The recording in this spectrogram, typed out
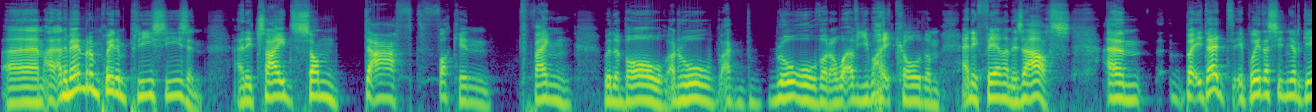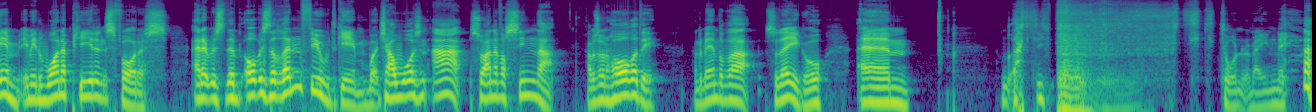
Um, I remember him playing in pre-season, and he tried some daft fucking thing with the ball, a roll, a rollover, or whatever you want to call them, and he fell on his arse. Um, but he did. He played a senior game. He made one appearance for us, and it was the it was the Linfield game, which I wasn't at, so I never seen that. I was on holiday. I remember that. So there you go. Um, don't remind me.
